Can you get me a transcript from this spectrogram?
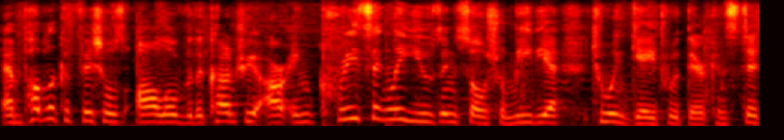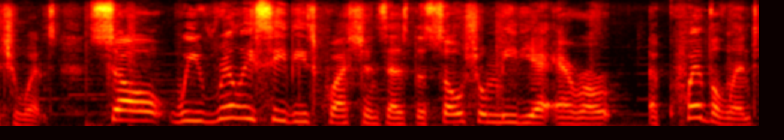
and public officials all over the country are increasingly using social media to engage with their constituents. So, we really see these questions as the social media era equivalent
